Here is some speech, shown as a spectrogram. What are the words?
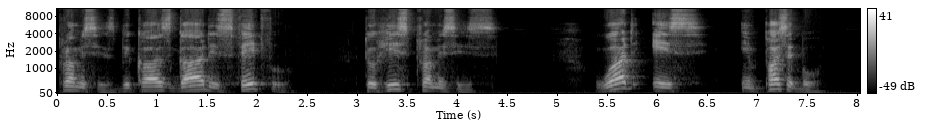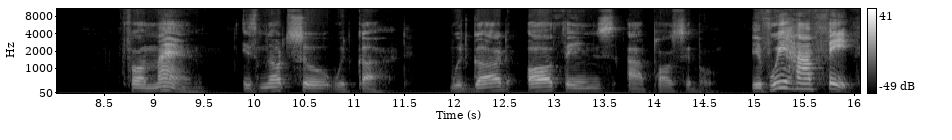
promises because God is faithful to his promises. What is impossible for man is not so with God. With God, all things are possible. If we have faith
